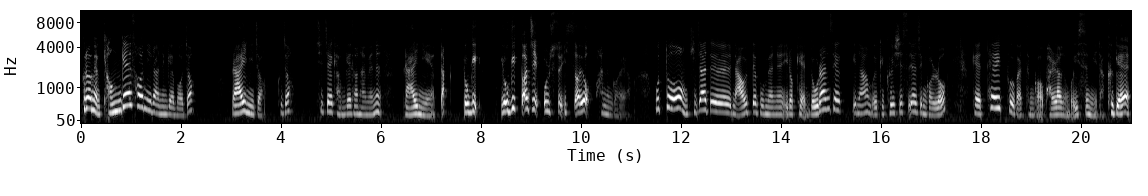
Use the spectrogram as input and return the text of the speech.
그러면 경계선이라는 게 뭐죠? 라인이죠. 그죠? 취재 경계선 하면은 라인이에요. 딱 여기 여기까지 올 수 있어요 하는 거예요. 보통 기자들 나올 때 보면은 이렇게 노란색이나 뭐 이렇게 글씨 쓰여진 걸로 이렇게 테이프 같은 거 발라놓은 거 있습니다. 그게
